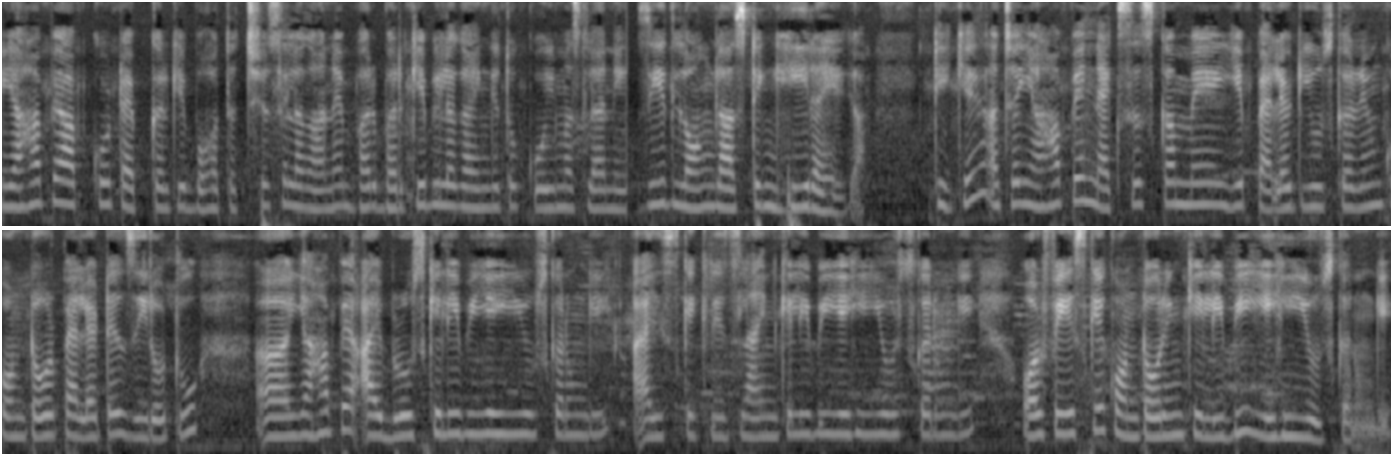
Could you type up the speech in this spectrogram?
यहाँ पे आपको टैप करके बहुत अच्छे से लगाना है भर भर के भी लगाएँगे तो कोई मसला नहीं। ज़ीद लॉन्ग लास्टिंग ही रहेगा। ठीक है। अच्छा यहाँ पे नेक्सस का मैं ये पैलेट यूज़ कर रही हूँ। कॉन्टोर पैलेट है ज़ीरो टू यहाँ पे आईब्रोज़ के लिए भी यही यूज़ करूँगी। आइस के क्रीज लाइन के लिए भी यही यूज़ करूँगी। और फेस के कॉन्टोरिंग के लिए भी यही यूज़ करूँगी।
